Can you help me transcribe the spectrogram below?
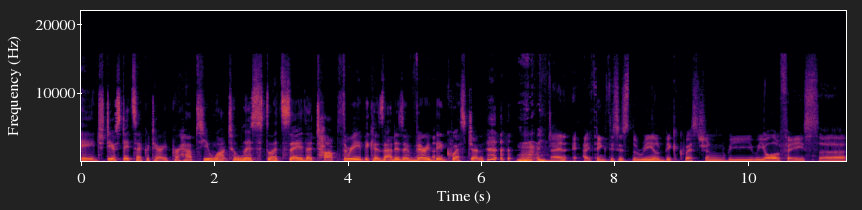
age? Dear State Secretary, perhaps you want to list, let's say, the top three, because that is a very big question. and I think this is the real big question we, we all face. Uh,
